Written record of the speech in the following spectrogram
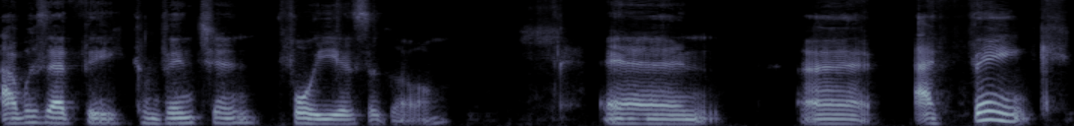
I was at the convention four years ago, and I I think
